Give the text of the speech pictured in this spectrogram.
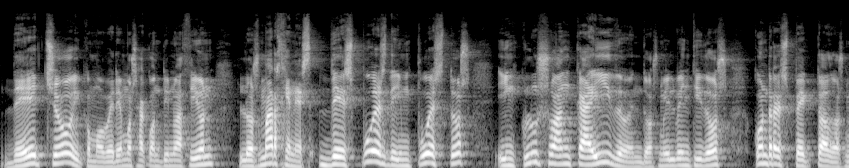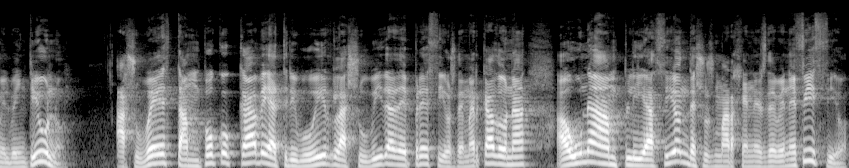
De hecho, y como veremos a continuación, los márgenes después de impuestos incluso han caído en 2022 con respecto a 2021. A su vez, tampoco cabe atribuir la subida de precios de Mercadona a una ampliación de sus márgenes de beneficio.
